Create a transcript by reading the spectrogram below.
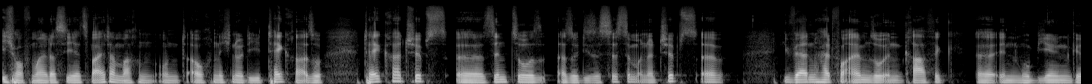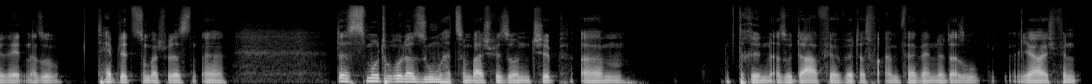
ich hoffe mal, dass sie jetzt weitermachen und auch nicht nur die Tegra. Also Tegra-Chips äh, sind so, also diese System on the Chips, äh, die werden halt vor allem so in Grafik, äh, in mobilen Geräten, also Tablets zum Beispiel, das, äh, das Motorola Zoom hat zum Beispiel so einen Chip ähm, drin. Also dafür wird das vor allem verwendet. Also ja, ich finde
